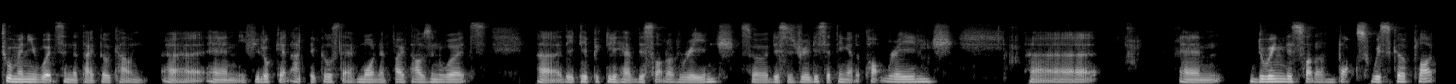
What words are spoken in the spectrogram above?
too many words in the title count. Uh, and if you look at articles that have more than 5,000 words, uh, they typically have this sort of range. So this is really sitting at the top range. Uh, and doing this sort of box whisker plot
